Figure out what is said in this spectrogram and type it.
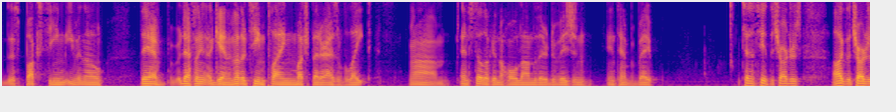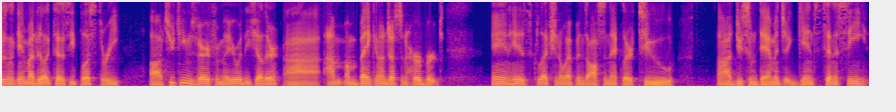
this Bucks team, even though they have definitely again another team playing much better as of late, um, and still looking to hold on to their division in Tampa Bay. Tennessee at the Chargers. I like the Chargers in the game. I do like Tennessee plus three. Uh, two teams very familiar with each other. Uh, I'm, I'm banking on Justin Herbert and his collection of weapons, Austin Ekeler, to uh, do some damage against Tennessee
